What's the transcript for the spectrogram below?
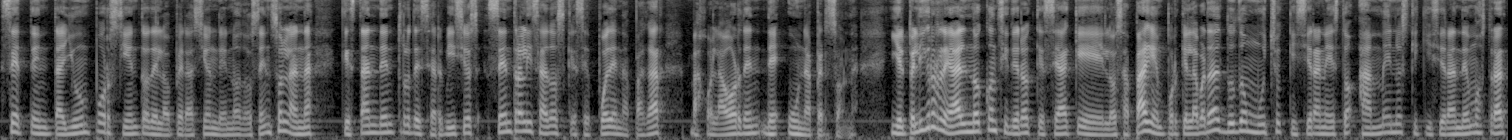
71% de la operación de nodos en Solana que están dentro de servicios centralizados que se pueden apagar bajo la orden de una persona. Y el peligro real no considero que sea que los apaguen, porque la verdad dudo mucho que hicieran esto a menos que quisieran demostrar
